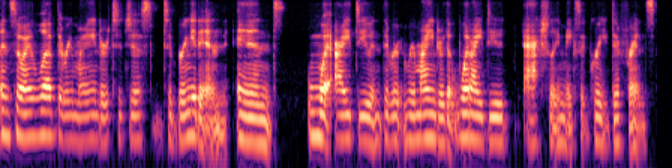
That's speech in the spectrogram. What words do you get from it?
and so i love the reminder to just to bring it in and what i do and the re- reminder that what i do actually makes a great difference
